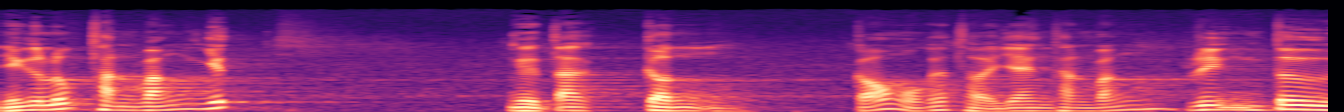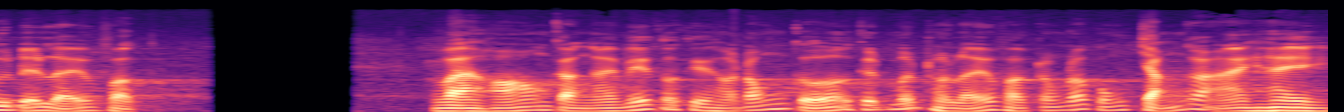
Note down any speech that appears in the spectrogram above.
Những cái lúc thanh vắng nhất, người ta cần có một cái thời gian thanh vắng riêng tư để lễ Phật và họ không cần ai biết, có khi họ đóng cửa kích mít, họ lễ Phật, trong đó cũng chẳng có ai hay.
